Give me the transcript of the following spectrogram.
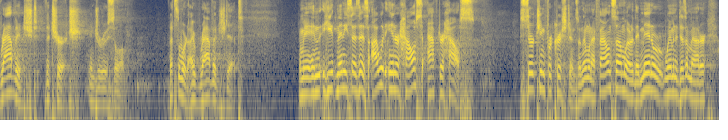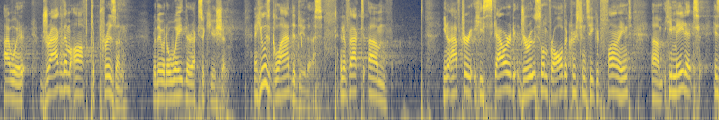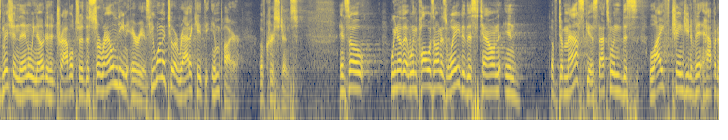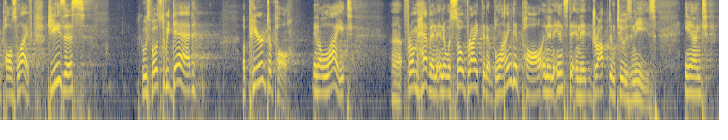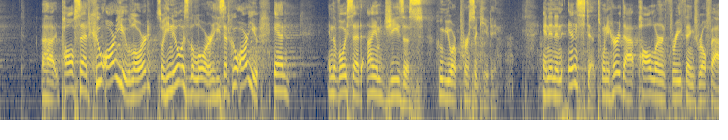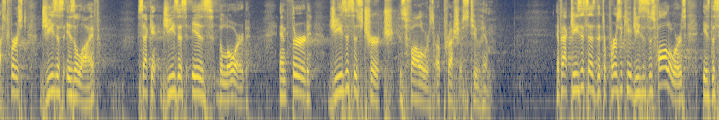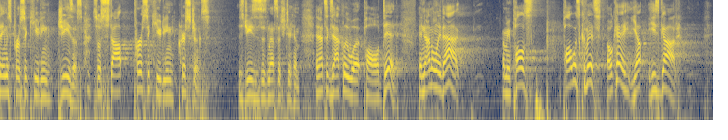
ravaged the church in Jerusalem. That's the word, I ravaged it. I mean, and, he, and then he says this I would enter house after house searching for Christians. And then when I found some, whether they men or women, it doesn't matter, I would drag them off to prison where they would await their execution. And he was glad to do this. And in fact, um, you know, after he scoured Jerusalem for all the Christians he could find, um, he made it his mission then, we know, to travel to the surrounding areas. He wanted to eradicate the empire of Christians. And so we know that when Paul was on his way to this town in of Damascus, that's when this life changing event happened in Paul's life. Jesus, who was supposed to be dead, appeared to Paul in a light uh, from heaven, and it was so bright that it blinded Paul in an instant and it dropped him to his knees. And uh, Paul said, Who are you, Lord? So he knew it was the Lord. He said, Who are you? And, and the voice said, I am Jesus, whom you are persecuting. And in an instant, when he heard that, Paul learned three things real fast. First, Jesus is alive. Second, Jesus is the Lord. And third, Jesus' church, his followers, are precious to him. In fact, Jesus says that to persecute Jesus' followers is the same as persecuting Jesus. So stop persecuting Christians, is Jesus' message to him. And that's exactly what Paul did. And not only that, I mean, Paul's Paul was convinced, okay, yep, he's God.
